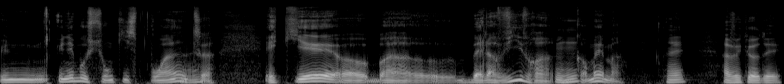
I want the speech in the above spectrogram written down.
une, émotion qui se pointe et qui est euh, bah, belle à vivre mhm. quand même. Avec euh, des,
